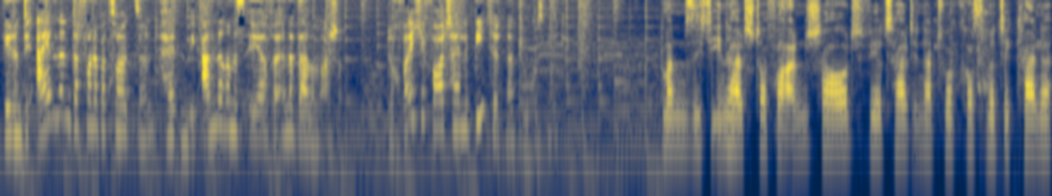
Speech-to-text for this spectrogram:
Während die einen davon überzeugt sind, halten die anderen es eher für eine Werbemasche. Doch welche Vorteile bietet Naturkosmetik? Wenn man sich die Inhaltsstoffe anschaut, wird halt in Naturkosmetik keine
